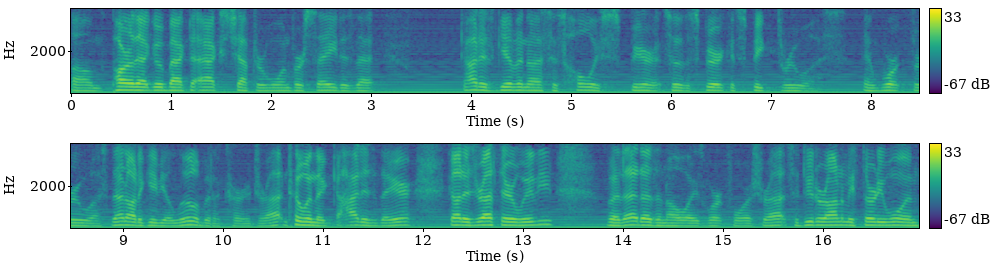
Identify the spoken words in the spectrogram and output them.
Um, part of that go back to Acts chapter 1, verse 8, is that God has given us his Holy Spirit so the Spirit could speak through us and work through us. That ought to give you a little bit of courage, right? Knowing that God is there, God is right there with you. But that doesn't always work for us, right? So Deuteronomy 31.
